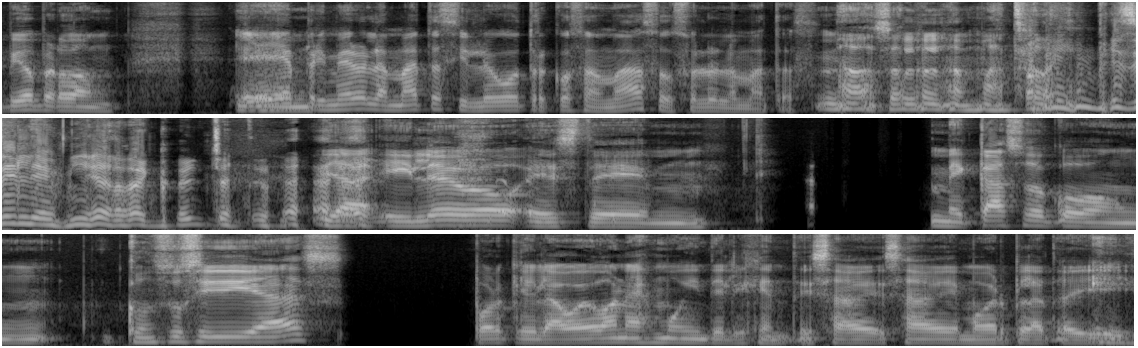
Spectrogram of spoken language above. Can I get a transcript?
pido perdón. ¿Y ella em, primero la matas y luego otra cosa más o solo la matas? No, solo la mato. Ay, imbécil de mierda, concha tu Ya, y luego, este. Me caso con, con sus ideas porque la huevona es muy inteligente, sabe, sabe mover plata y,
